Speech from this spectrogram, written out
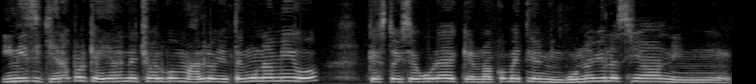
Y ni siquiera porque hayan hecho algo malo. Yo tengo un amigo que estoy segura de que no ha cometido ninguna violación, ni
